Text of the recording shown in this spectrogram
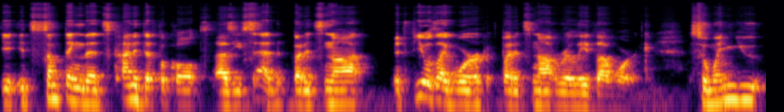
it, it's something that's kind of difficult, as you said, but it's not, it feels like work, but it's not really the work. So when you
